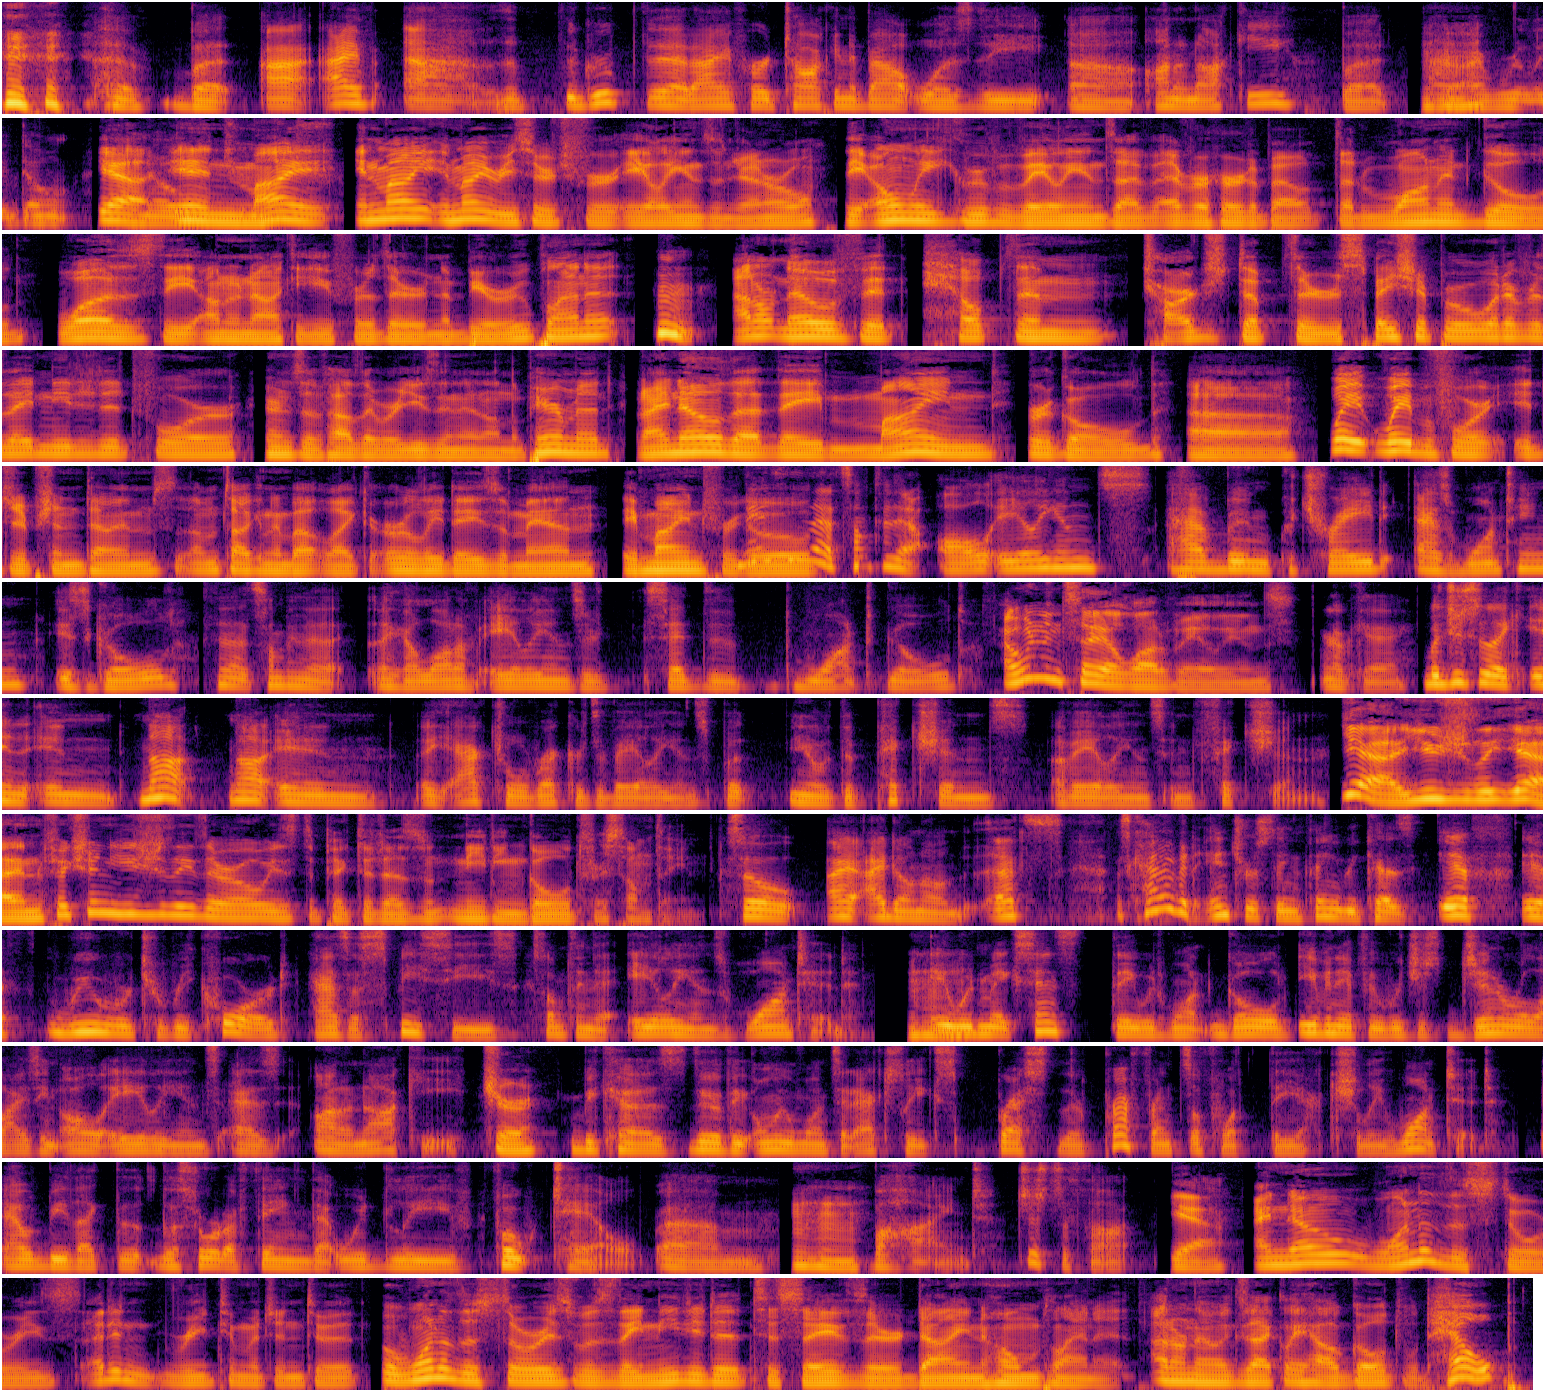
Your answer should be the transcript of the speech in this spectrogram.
Uh, but I, I've uh, the the group that I've heard talking about was the uh, Anunnaki, but Mhm. I, I really don't. Yeah, know in my much. in my in my research for aliens in general, the only group of aliens I've ever heard about that wanted gold was the Anunnaki for their Nibiru planet. Hmm. I don't know if it helped them charged up their spaceship or whatever they needed it for in terms of how they were using it on the pyramid. But I know that they mined for gold uh way way before Egyptian times. I'm talking about like early days of man. They mined for Isn't gold. that something that all aliens have been portrayed as wanting is gold? Isn't that something that like a lot of aliens are said to want gold? I wouldn't say a lot of aliens. Okay, but just like in in not not in like actual records of aliens, but you know depictions of aliens in fiction. Yeah, usually, yeah. In fiction, usually they're always depicted as needing gold for something. So I I don't know. That's that's kind of an interesting thing because if if we were to record as a species something that aliens wanted. It Mhm. would make sense they would want gold, even if it were just generalizing all aliens as Anunnaki, Sure. because they're the only ones that actually expressed their preference of what they actually wanted. That would be like the, the sort of thing that would leave folktale um, hmm behind. Just a thought. Yeah, I know one of the stories. I didn't read too much into it, but one of the stories was they needed it to save their dying home planet. I don't know exactly how gold would help,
